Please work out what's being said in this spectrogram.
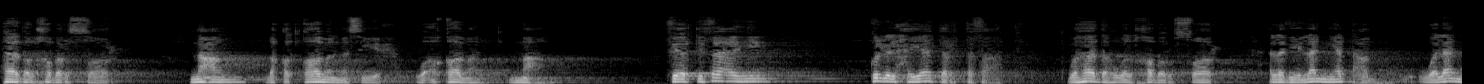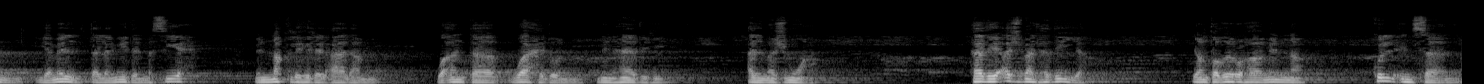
هذا الخبر الصار. نعم لقد قام المسيح وأقام معا. في ارتفاعه كل الحياة ارتفعت. وهذا هو الخبر الصار الذي لن يتعب ولن يمل تلاميذ المسيح من نقله للعالم وأنت واحد من هذه المجموعة. هذه أجمل هدية ينتظرها منا كل إنسان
